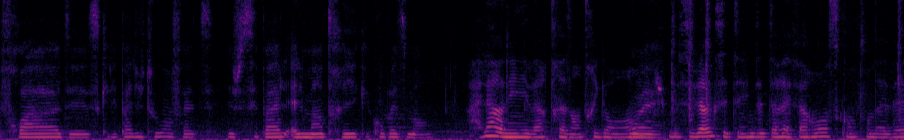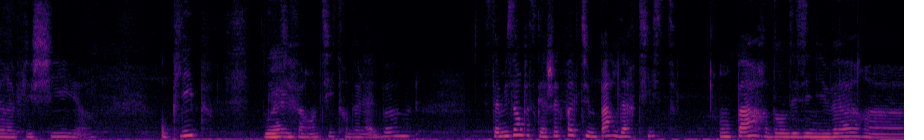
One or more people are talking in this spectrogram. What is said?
froide, et ce qu'elle n'est pas du tout en fait. Et je sais pas, elle, m'intrigue complètement. Ah, Elle a un univers très intrigant. hein. Ouais. Je me souviens que c'était une de tes références quand on avait réfléchi euh, au clip, Ouais, différents titres de l'album. C'est amusant parce qu'à chaque fois que tu me parles d'artistes, on part dans des univers euh,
